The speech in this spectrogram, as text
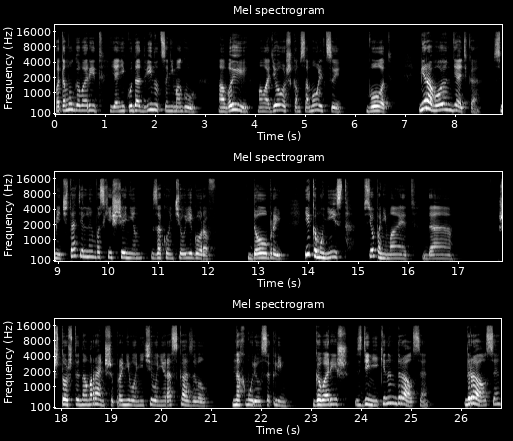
потому, говорит, я никуда двинуться не могу. А вы, молодежь, комсомольцы, вот, мировой он дядька, с мечтательным восхищением закончил Егоров. Добрый и коммунист, все понимает, да... «Что ж ты нам раньше про него ничего не рассказывал?» – нахмурился Клим. «Говоришь, с Деникиным дрался?» «Дрался.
